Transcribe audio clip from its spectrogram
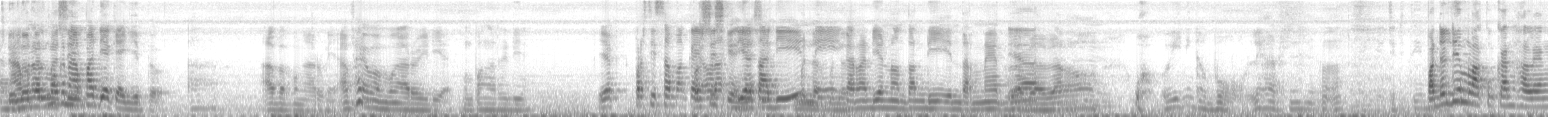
Dulu Nah, kan masih kenapa dia kayak gitu? Apa pengaruhnya? Apa yang mempengaruhi dia? mempengaruhi dia. Ya persis sama kayak Persis orang dia sih. tadi Bener, ini bener. karena dia nonton di internet bla bla bla. Oh, wah, oh ini nggak boleh harusnya. Iya, Padahal dia melakukan hal yang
